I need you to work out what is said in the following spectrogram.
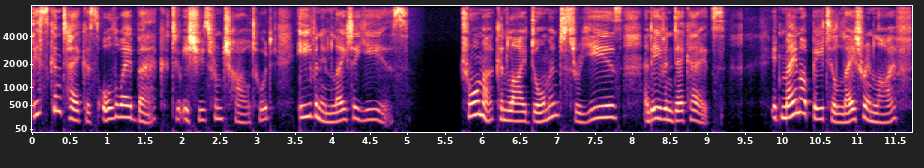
This can take us all the way back to issues from childhood, even in later years. Trauma can lie dormant through years and even decades. It may not be till later in life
